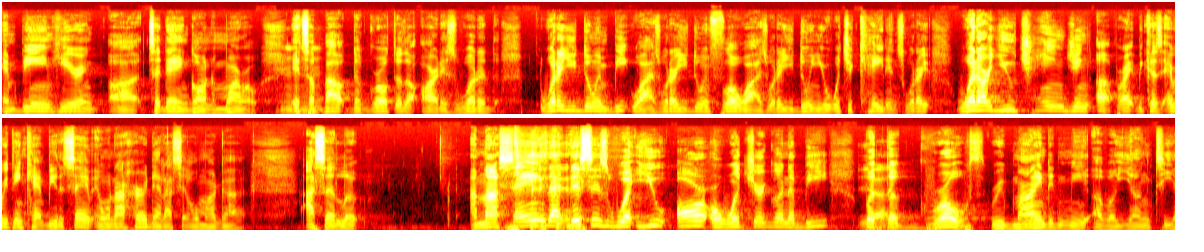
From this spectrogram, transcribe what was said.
and being here and uh, today and gone tomorrow. It's mm-hmm. about the growth of the artist. What are what are you doing beat wise? What are you doing flow wise? What are you doing your with your cadence? What are you, what are you changing up? Right, because everything can't be the same. And when I heard that, I said, "Oh my God!" I said, "Look, I'm not saying that this is what you are or what you're gonna be, but the growth reminded me of a young Ti.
